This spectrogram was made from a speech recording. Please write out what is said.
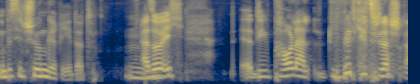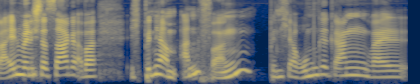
ein bisschen schön geredet. Mhm. Also ich, äh, die Paula wird jetzt wieder schreien, wenn ich das sage, aber ich bin ja am Anfang, bin ich ja rumgegangen, weil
